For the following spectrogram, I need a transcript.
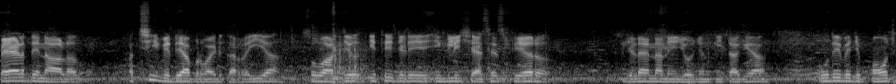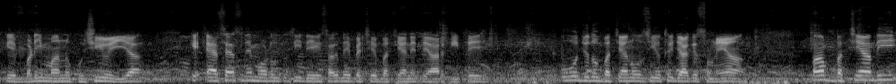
ਪਹਿਲ ਦੇ ਨਾਲ ਅੱਛੀ ਵਿੱਦਿਆ ਪ੍ਰੋਵਾਈਡ ਕਰ ਰਹੀ ਆ। ਸੋ ਅੱਜ ਇੱਥੇ ਜਿਹੜੇ ਇੰਗਲਿਸ਼ ਐਸਐਸ ਫੇਅਰ ਜਿਹੜਾ ਇਹਨਾਂ ਨੇ ਆਯੋਜਨ ਕੀਤਾ ਗਿਆ, ਉਹਦੇ ਵਿੱਚ ਪਹੁੰਚ ਕੇ ਬੜੀ ਮਨ ਨੂੰ ਖੁਸ਼ੀ ਹੋਈ ਆ ਕਿ ਐਸਐਸ ਦੇ ਮਾਡਲ ਤੁਸੀਂ ਦੇਖ ਸਕਦੇ ਪਿੱਛੇ ਬੱਚਿਆਂ ਨੇ ਤਿਆਰ ਕੀਤੇ। ਉਹ ਜਦੋਂ ਬੱਚਿਆਂ ਨੂੰ ਅਸੀਂ ਉੱਥੇ ਜਾ ਕੇ ਸੁਣਿਆ, ਤਾਂ ਬੱਚਿਆਂ ਦੀ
